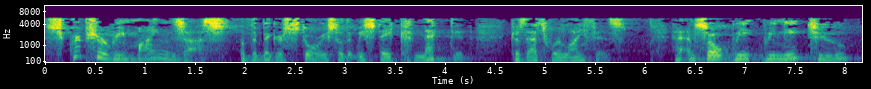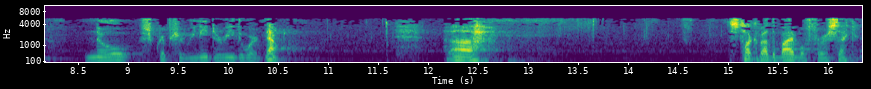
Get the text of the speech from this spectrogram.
Scripture reminds us of the bigger story so that we stay connected. Because that's where life is. And so we, we need to know Scripture. We need to read the Word. Now, uh, let's talk about the Bible for a second.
